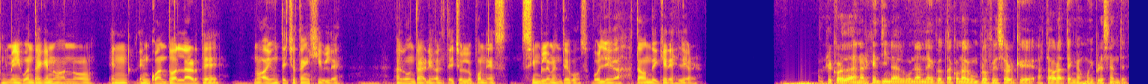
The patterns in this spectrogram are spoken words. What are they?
Y me di cuenta que no, no, en, en cuanto al arte, no hay un techo tangible. Al contrario, el techo lo pones simplemente vos. Vos llegas hasta donde quieres llegar. ¿Recordás en Argentina alguna anécdota con algún profesor que hasta ahora tengas muy presente?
